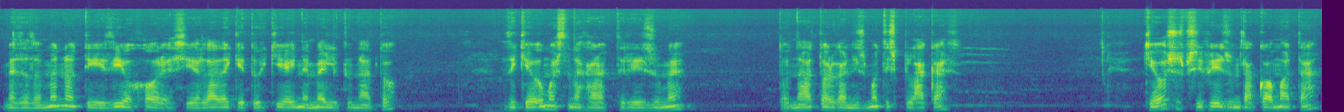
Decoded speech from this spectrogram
Με δεδομένο ότι οι δύο χώρες, η Ελλάδα και η Τουρκία, είναι μέλη του ΝΑΤΟ, δικαιούμαστε να χαρακτηρίζουμε το ΝΑΤΟ οργανισμό της πλάκας και όσους ψηφίζουν τα κόμματα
